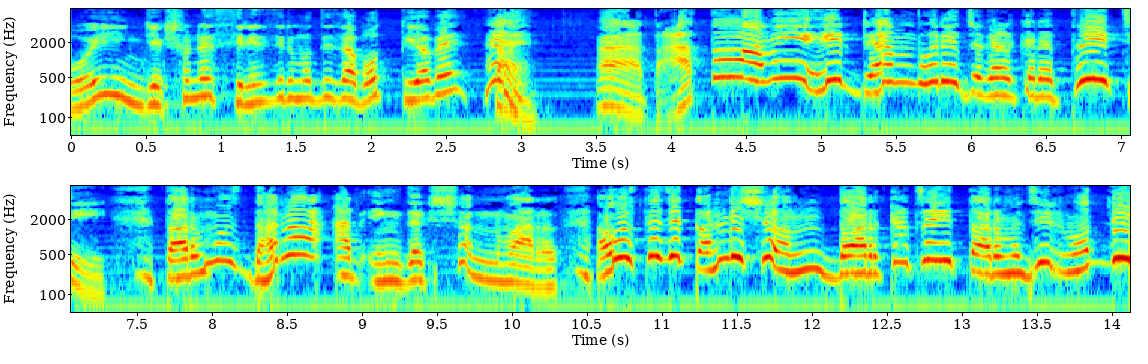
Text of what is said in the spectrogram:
ওই ইঞ্জেকশনের সিরিঞ্জের মধ্যে যা ভর্তি হবে হ্যাঁ। তা তো আমি এই ড্যাম ভরে জোগাড় করে থুয়েছি তরমুজ ধরো আর ইঞ্জেকশন মারো। অবস্থা যে কন্ডিশন দর কাছাই তরমুজের মধ্যে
